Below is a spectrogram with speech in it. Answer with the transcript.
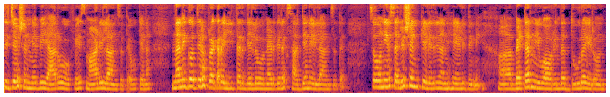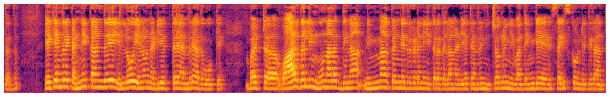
ಸಿಚುವೇಶನ್ ಮೇ ಬಿ ಯಾರೂ ಫೇಸ್ ಮಾಡಿಲ್ಲ ಅನ್ಸುತ್ತೆ ಓಕೆನಾ ನನಗೆ ಗೊತ್ತಿರೋ ಪ್ರಕಾರ ಈ ಥರದ್ದೆಲ್ಲೂ ನಡೆದಿರಕ್ಕೆ ಸಾಧ್ಯನೇ ಇಲ್ಲ ಅನ್ಸುತ್ತೆ. ಸೊ ನೀವು ಸೊಲ್ಯೂಷನ್ ಕೇಳಿದ್ರಿ ನಾನು ಹೇಳಿದ್ದೀನಿ. ಬೆಟರ್ ನೀವು ಅವರಿಂದ ದೂರ ಇರುವಂಥದ್ದು ಏಕೆಂದರೆ ಕಣ್ಣಿಗೆ ಕಾಣದೆ ಎಲ್ಲೋ ಏನೋ ನಡೆಯುತ್ತೆ ಅಂದರೆ ಅದು ಓಕೆ. ಬಟ್ ವಾರದಲ್ಲಿ ಮೂರ್ನಾಲ್ಕು ದಿನ ನಿಮ್ಮ ಕಣ್ಣೆದುರುಗಡೆನೆ ಈ ಥರದ್ದೆಲ್ಲ ನಡೆಯುತ್ತೆ ಅಂದರೆ ನಿಜವಾಗ್ಲೂ ನೀವು ಅದು ಹೆಂಗೆ ಸಹಿಸ್ಕೊಂಡಿದ್ದೀರಾ ಅಂತ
